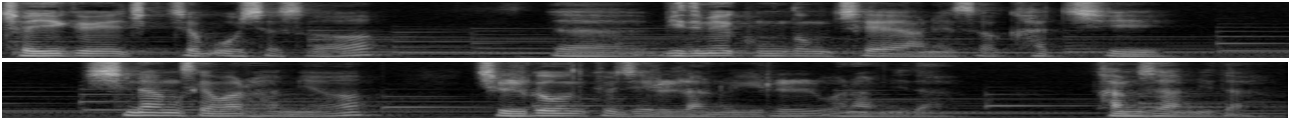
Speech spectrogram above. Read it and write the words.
저희 교회에 직접 오셔서 어, 믿음의 공동체 안에서 같이 신앙생활하며 즐거운 교제를 나누기를 원합니다. 감사합니다.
